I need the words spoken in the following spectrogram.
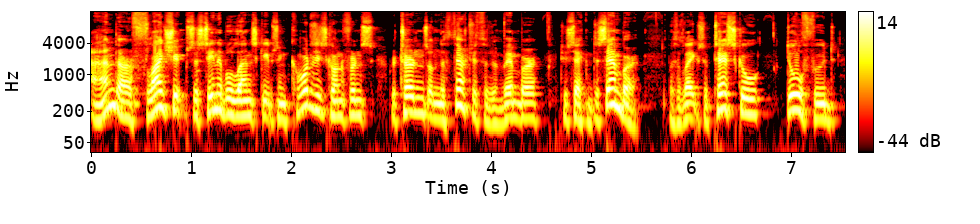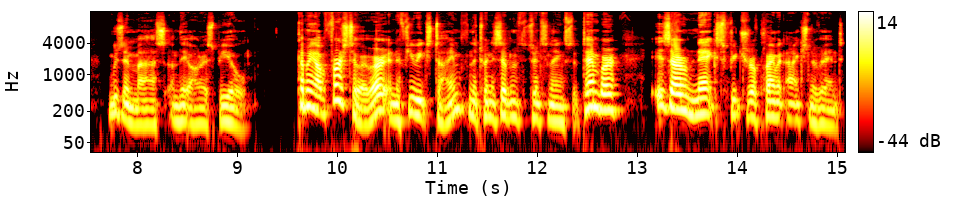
And our flagship Sustainable Landscapes and Commodities Conference returns on the 30th of November to 2nd December with the likes of Tesco, Dole Food, Musim Mas, and the RSPO. Coming up first, however, in a few weeks' time, from the 27th to 29th September, is our next Future of Climate Action event,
